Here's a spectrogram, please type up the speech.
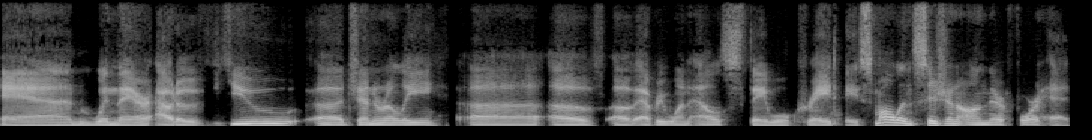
And when they are out of view, uh, generally uh, of of everyone else, they will create a small incision on their forehead.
